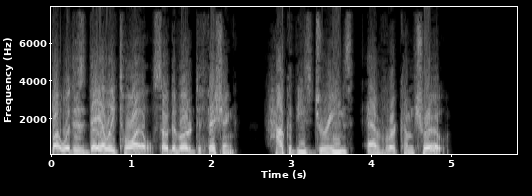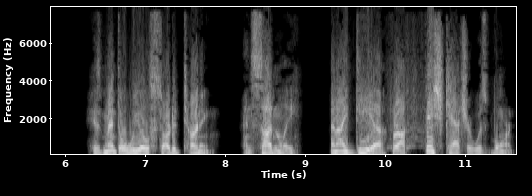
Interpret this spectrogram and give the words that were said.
But with his daily toil so devoted to fishing, how could these dreams ever come true? His mental wheels started turning, and suddenly, an idea for a fish catcher was born.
